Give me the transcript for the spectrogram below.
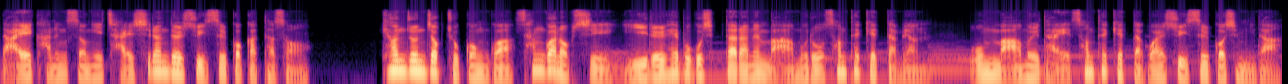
나의 가능성이 잘 실현될 수 있을 것 같아서 현존적 조건과 상관없이 이 일을 해보고 싶다라는 마음으로 선택했다면 온 마음을 다해 선택했다고 할 수 있을 것입니다.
